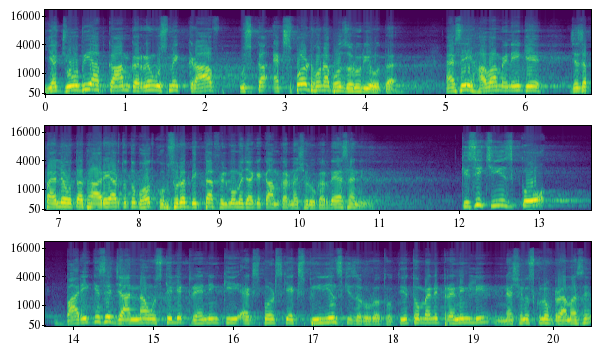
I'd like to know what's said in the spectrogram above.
या जो भी आप काम कर रहे हो, उसमें क्राफ्ट उसका एक्सपर्ट होना बहुत ज़रूरी होता है। ऐसे ही हवा में नहीं कि जैसे पहले होता था अरे यार तो, तो बहुत खूबसूरत दिखता फ़िल्मों में जाके काम करना शुरू कर दे ऐसा नहीं। किसी चीज़ को बारीकी से जानना उसके लिए ट्रेनिंग की एक्सपर्ट्स की एक्सपीरियंस की ज़रूरत होती है। तो मैंने ट्रेनिंग ली नेशनल स्कूल ऑफ़ ड्रामा से।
